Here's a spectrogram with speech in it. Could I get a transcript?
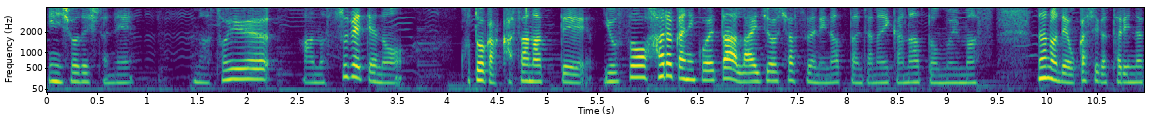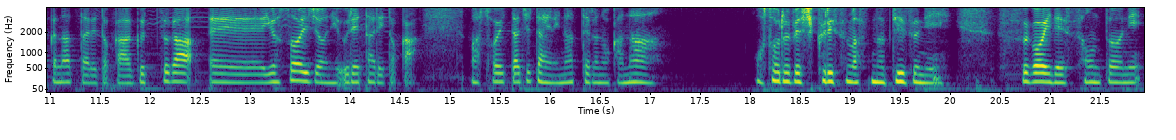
印象でしたね。まあそういうあの全てのことが重なって予想をはるかに超えた来場者数になったんじゃないかなと思います。なのでお菓子が足りなくなったりとかグッズが、えー、予想以上に売れたりとか、まあ、そういった事態になってるのかな。恐るべしクリスマスのディズニー。すごいです本当に。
